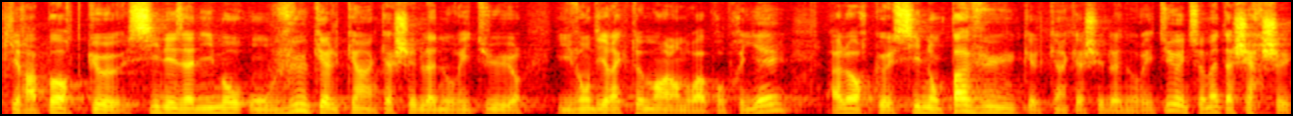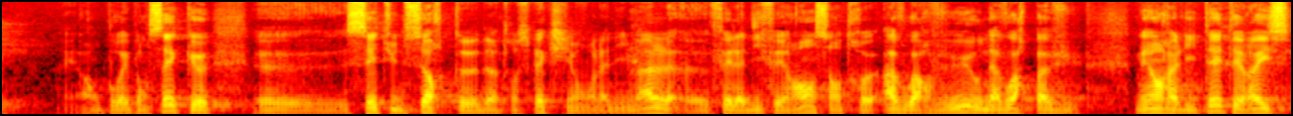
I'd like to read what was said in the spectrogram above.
qui rapportent que si les animaux ont vu quelqu'un cacher de la nourriture, ils vont directement à l'endroit approprié, alors que s'ils n'ont pas vu quelqu'un cacher de la nourriture, ils se mettent à chercher. on pourrait penser que c'est une sorte d'introspection. L'animal fait la différence entre avoir vu ou n'avoir pas vu. Mais en réalité, Thérèse,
